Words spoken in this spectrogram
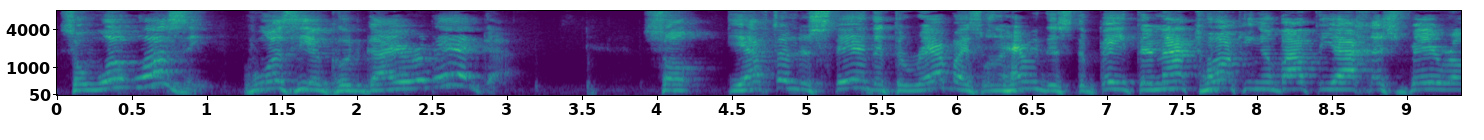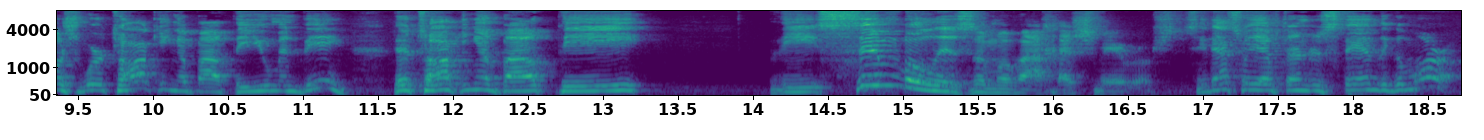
So what was he? Was he a good guy or a bad guy? So you have to understand that the rabbis, when they're having this debate, they're not talking about the Achashverosh we're talking about, the human being. They're talking about the the symbolism of Achashverosh. See, that's what you have to understand the Gemara.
